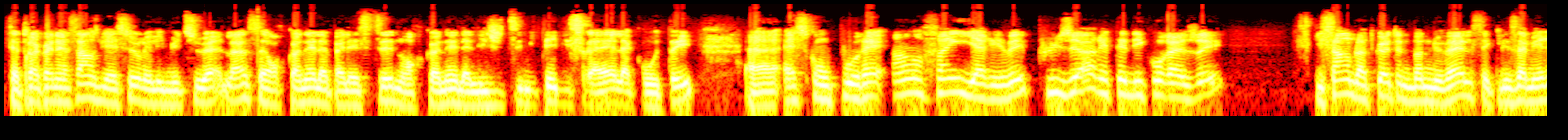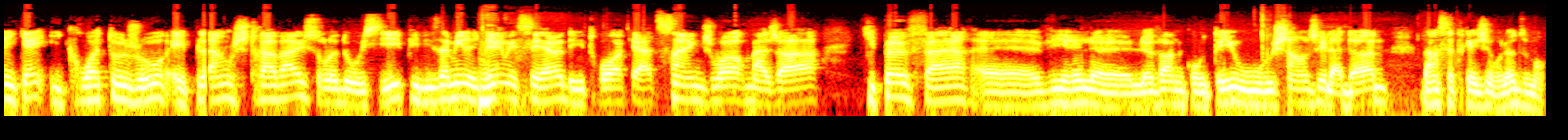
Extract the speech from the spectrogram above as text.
Cette reconnaissance, bien sûr, elle est mutuelle. Hein? On reconnaît la Palestine, on reconnaît la légitimité d'Israël à côté. Euh, est-ce qu'on pourrait enfin y arriver? Plusieurs étaient découragés. Ce qui semble en tout cas être une bonne nouvelle, c'est que les Américains y croient toujours et Planche travaille sur le dossier. Puis les Américains, c'est un des trois, quatre, cinq joueurs majeurs qui peuvent faire euh, virer le, vent de côté ou changer la donne dans cette région-là du monde.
